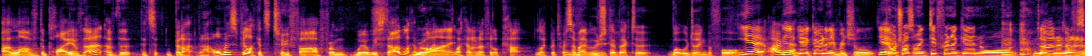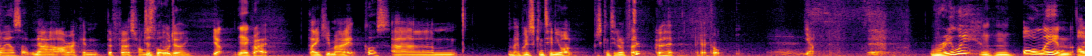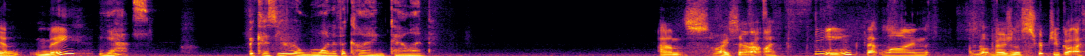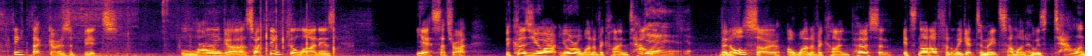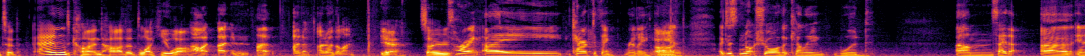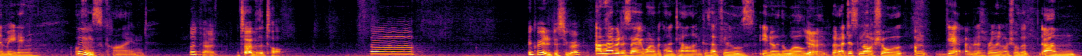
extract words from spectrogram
I love the play of that. Of the, that's, but I, but I almost feel like it's too far from where we started. Like, it might, Right. like I don't know if it'll cut like between. So the, maybe we'll just go back to what we're doing before. yeah, I reckon, Yeah. yeah. Go to the original. Yeah. Do you want to try something different again, or no, no, no, no, no. something else up? No, no. I reckon the first one. Just was what we're doing. Yep. Yeah, great. Thank you, mate. Of course. Um, maybe we just continue on. Just continue on from there. Go ahead. Okay, cool. Yep. Really? Mm-hmm. All in on Yep. me? Yes. Because you're a one of a kind talent. Um, sorry, Sarah. I think that line. I don't know what version of script you've got. I think that goes a bit longer. Um. so I think the line is, yes, that's right. Because you are you're a one of a kind talent. Yeah, yeah, yeah. But also a one of a kind person. It's not often we get to meet someone who is talented and kind hearted like you are. Oh, I, I, I know, I know the line. Yeah. So Sorry, I character thing really. In Uh, the end, I'm just not sure that Kelly would um, say that uh, in a meeting of Hmm. this kind. okay. It's over the top. Uh, agree to disagree. I'm happy to say one of a kind talent because that feels, you know, in the world Yeah. of it. But I'm just not sure. I'm, yeah, I'm just really not sure that um,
